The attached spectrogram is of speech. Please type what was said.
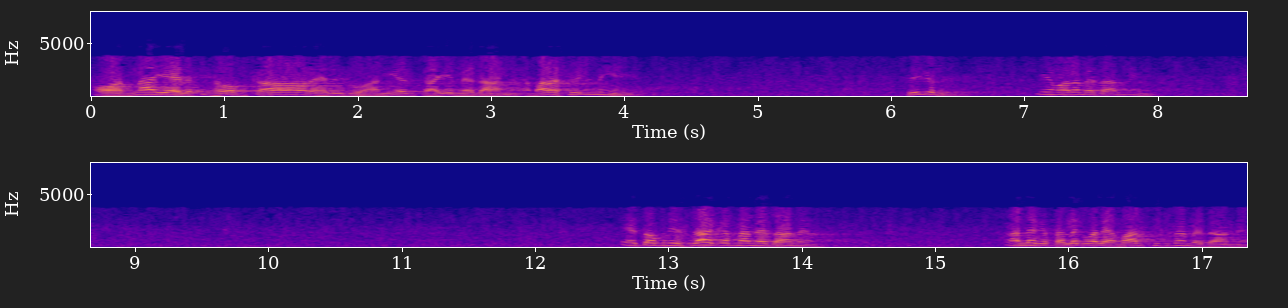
اور نہ یہ اہل تصوف کا اور اہل روحانیت کا یہ میدان ہے۔ ہمارا فیلڈ نہیں ہے یہ۔ ٹھیک ہے نا؟ یہ ہمارا میدان نہیں ہے۔ یہ تو اپنی اصلاح کرنا میدان ہے۔ اللہ کے تعلق والے امال سیکھنا میدان ہے۔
